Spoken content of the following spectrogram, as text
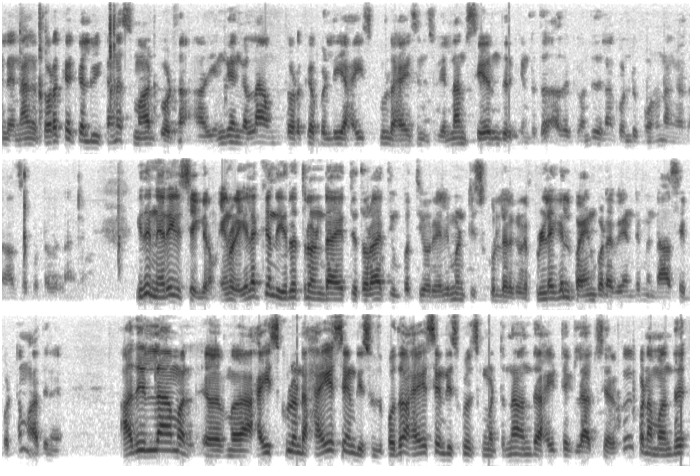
இல்லை நாங்கள் தொடக்க கல்விக்கான ஸ்மார்ட் போர்டு தான். அது எங்கெங்கெல்லாம் வந்து தொடக்க பள்ளி ஹை ஸ்கூல் ஹை செகண்டரி எல்லாம் சேர்ந்து இருக்கின்றதோ அதுக்கு வந்து இதெல்லாம் கொண்டு போகணும் நாங்கள் அதை ஆசைப்பட்டது நாங்கள் இதை நிறைவு செய்கிறோம். எங்களுடைய இலக்கு இந்த இருபத்தி ரெண்டாயிரத்தி தொள்ளாயிரத்தி முப்பத்தி ஒரு எலிமெண்ட்ரி ஸ்கூலில் இருக்கிற பிள்ளைகள் பயன்பட வேண்டும் என்று ஆசைப்பட்டோம். அது அது இல்லாமல் high school and higher secondary school பொதுவாக ஹையர் செகண்டரி ஸ்கூல்ஸ்க்கு மட்டும்தான் வந்து ஹைடெக் லேப்ஸ் இருக்கும். இப்போ நம்ம வந்து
